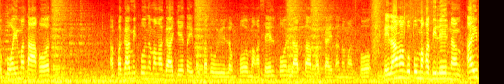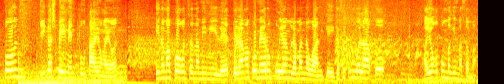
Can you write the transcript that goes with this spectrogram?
Huwag po kayo matakot. Ang paggamit po ng mga gadget ay pagpatuloy lang po, mga cellphone, laptop at kahit ano man po. Kailangan ko po makabili ng iPhone. Gcash payment po tayo ngayon. Hindi naman po ako sa namimilit. Kailangan po meron po yung laman na 1K. Kasi kung wala po, ayoko pong maging masama.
